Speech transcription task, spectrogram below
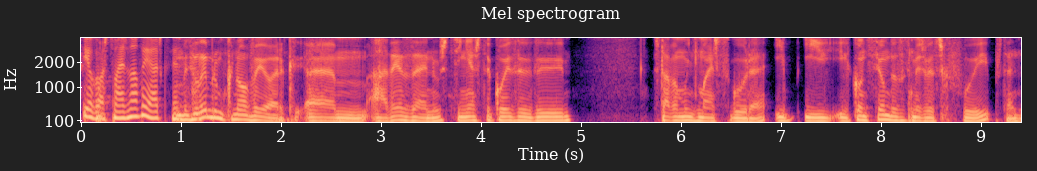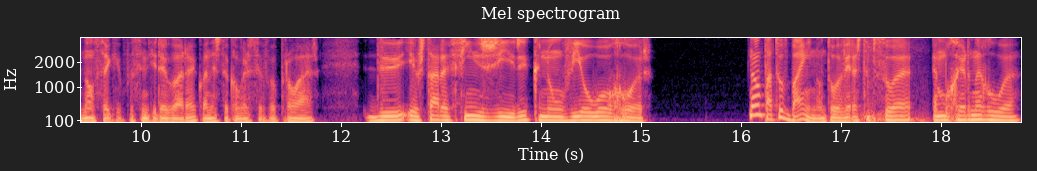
Eu gosto mais de Nova Iorque. Mas eu lembro-me que Nova York, hum, há 10 anos, tinha esta coisa de. Estava muito mais segura e, e, e aconteceu-me das últimas vezes que fui, portanto não sei o que é que vou sentir agora, quando esta conversa for para o ar, de eu estar a fingir que não via o horror. Não, está tudo bem, não estou a ver esta pessoa a morrer na rua.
